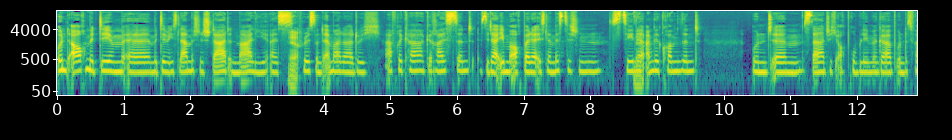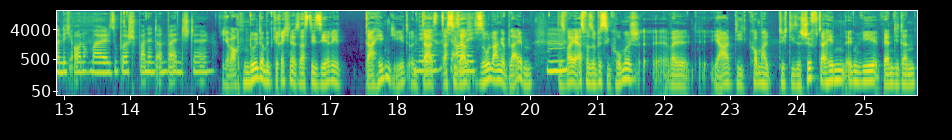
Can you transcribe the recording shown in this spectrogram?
Und auch mit dem, äh, mit dem islamischen Staat in Mali, als ja. Chris und Emma da durch Afrika gereist sind, dass sie da eben auch bei der islamistischen Szene ja. angekommen sind und ähm, es da natürlich auch Probleme gab und das fand ich auch nochmal super spannend an beiden Stellen. Ich habe auch null damit gerechnet, dass die Serie dahin geht und nee, dass, dass sie da so lange bleiben. Hm. Das war ja erstmal so ein bisschen komisch, äh, weil ja, die kommen halt durch dieses Schiff dahin irgendwie, werden die dann,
